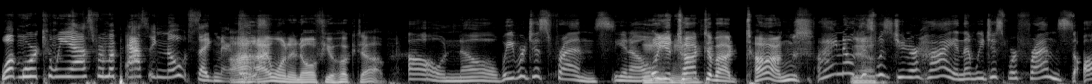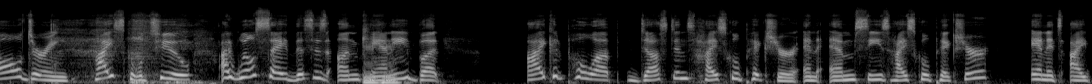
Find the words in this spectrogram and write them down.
what more can we ask from a passing note segment? I, I want to know if you hooked up. Oh no, we were just friends, you know. Well, you talked about tongues. I know this was junior high, and then we just were friends all during high school too. I will say this is uncanny, Mm-hmm. but I could pull up Dustin's high school picture and MC's high school picture, and it's I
